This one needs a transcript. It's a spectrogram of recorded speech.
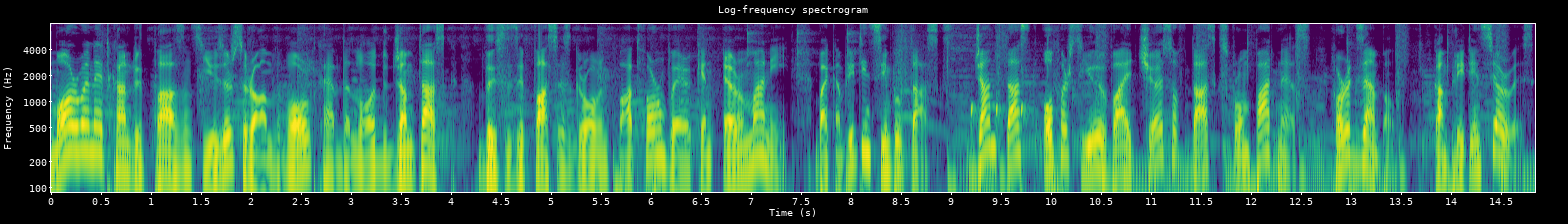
More than 800,000 users around the world have downloaded JumpTask. This is the fastest growing platform where you can earn money by completing simple tasks. JumpTask offers you a wide choice of tasks from partners. For example, completing service,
